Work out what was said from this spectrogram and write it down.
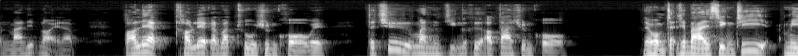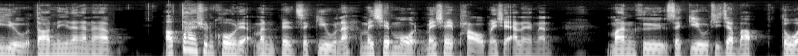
มันมานิดหน่อยนะครับ ตอนเรียกเขาเรียกกันว่า True Shunko เว้ยแต่ชื่อมันจริงๆก็คือ Alta Shunko เดี๋ยวผมจะอธิบายสิ่งที่มีอยู่ตอนนี้แล้วกันนะครับ Alta Shunko เนี่ยมันเป็นสกิลนะ ไม่ใช่โหมด ไม่ใช่เผา ไม่ใช่อะไรอย่างนั้น มันคือสกิลที่จะบัฟตัว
